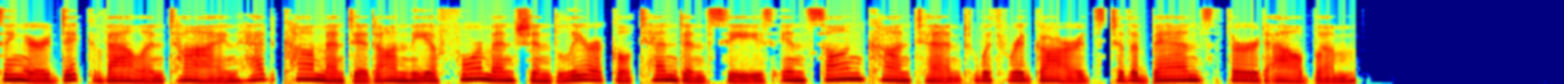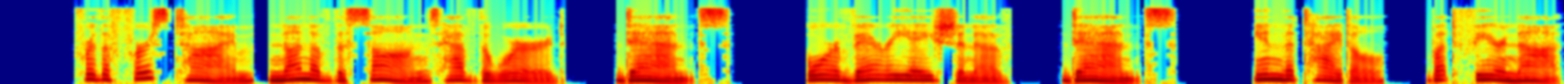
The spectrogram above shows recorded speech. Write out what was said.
singer Dick Valentine had commented on the aforementioned lyrical tendencies in song content with regards to the band's third album. For the first time, none of the songs have the word «dance» or variation of «dance» in the title. But fear not.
